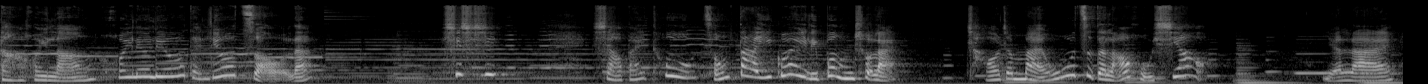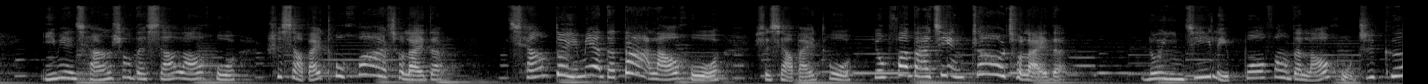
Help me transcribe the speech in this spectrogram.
大灰狼灰溜溜的溜走了。嘻嘻嘻，小白兔从大衣柜里蹦出来，朝着满屋子的老虎笑。原来，一面墙上的小老虎是小白兔画出来的，墙对面的大老虎是小白兔用放大镜照出来的。录音机里播放的《老虎之歌》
